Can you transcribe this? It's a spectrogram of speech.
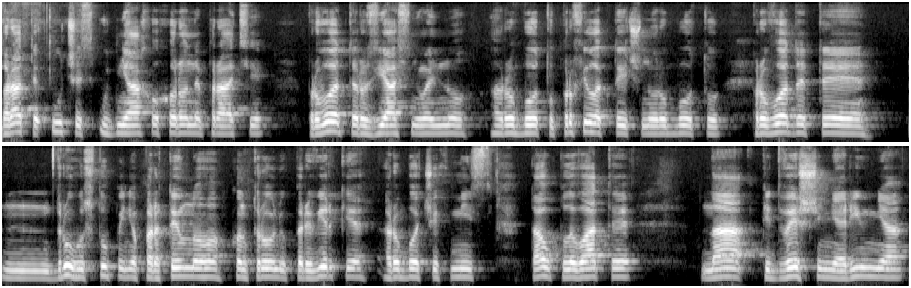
брати участь у днях охорони праці, проводити роз'яснювальну роботу, профілактичну роботу, проводити другу ступень оперативного контролю, перевірки робочих місць та впливати на підвищення рівня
